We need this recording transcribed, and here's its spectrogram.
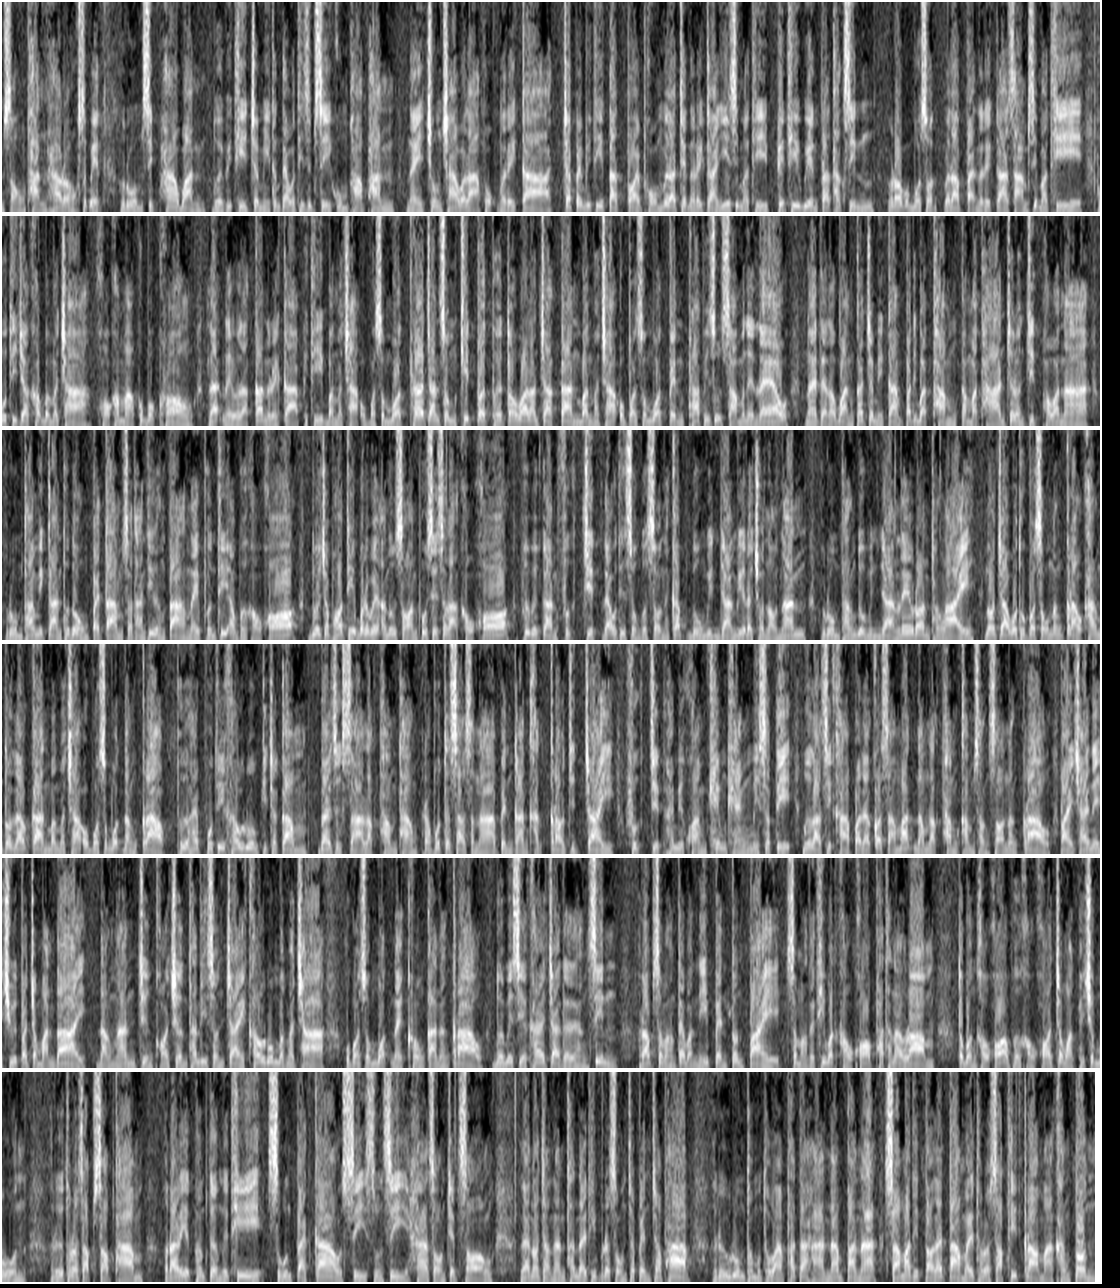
2561 รวม 15 วัน โดยพิธีจะมีตั้งแต่วันที่ 14 กุมภาพันธ์ ในช่วงเช้าเวลา 6 นาฬิกา จะเป็นพิธีตัดปล่อยผมเวลา 7 นาฬิกา 20 นาที พิธีเวียนประทักษิณรอบอุโบสถเวลา 8 นาฬิกา 30 นาที ผู้ที่จะเข้าบรรพชาขอเข้ามาผู้ปกครอง และในเวลา 9 นาฬิกาพิธีบรรพชาอุปสมบท พระอาจารย์สมคิดเปิดเผยต่อว่าหลังจากการบรรพชาอุปสมบทเป็นพระพิสุสามเณรแล้ว ในแต่ละวันก็จะมีการปฏิบัติธรรมกรรมฐานเจริญจิตภาวนารวมทั้งมีการทุดงไปตามสถานที่ต่างๆ ในพื้นที่อำเภอเขาค้อ โดยเฉพาะที่บริเวณอนุสรณ์ผู้เสียสละเขาค้อ เพื่อเป็นการฝึกจิตและอุทิศส่วนกุศลให้กับดวงวิญญาณวีรชนเหล่านั้น รวมทั้งดวงวิญญาณเล่ร่อนทั้งหลาย นอกจากวัตถุประสงค์ดังกล่าวข้างต้นแล้วการบรรพชาอุปสมบทดังกล่าว เพื่อให้ผู้ที่เข้าร่วมกิจกรรม ได้ศึกษาหลักธรรมทางพระพุทธศาสนาเป็นการขัดเกลาจิตใจ ฝึกจิตให้มีความเข้มแข็งมีสติ เมื่อลาสิกขาไปแล้วก็สามารถนำหลักธรรมคำสั่งสอนดังกล่าว ไปใช้ในชีวิตประจำวันได้ดังนั้นจึงขอเชิญท่านที่สนใจเข้าร่วมบรรพชา อุปสมบทในโครงการดังกล่าว โดยไม่เสียค่าใช้จ่ายใดๆทั้งสิ้น รับสมัครแต่วันนี้เป็นต้นไป สมัครได้ที่วัดเขาคอพัฒนารามตำบลเขาคออำเภอเขาคอจังหวัดเพชรบูรณ์หรือโทรศัพท์สอบถาม รายละเอียดเพิ่มเติมได้ที่ 0894045272 และนอกจากนั้นท่านใดที่ประสงค์จะเป็นเจ้าภาพ หรือร่วมทำบุญถวายพระทหารน้ำปานะ สามารถติดต่อได้ตามหมายเลขโทรศัพท์ที่กล่าวมาข้างต้น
